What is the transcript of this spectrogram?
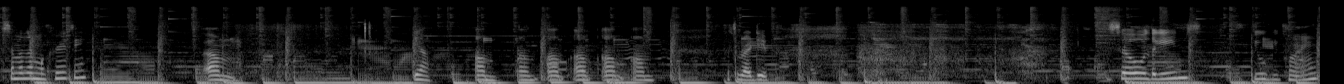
some of them are crazy. Um, yeah, um, um, um, um, um, um. That's what I do. So the games you will be playing,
